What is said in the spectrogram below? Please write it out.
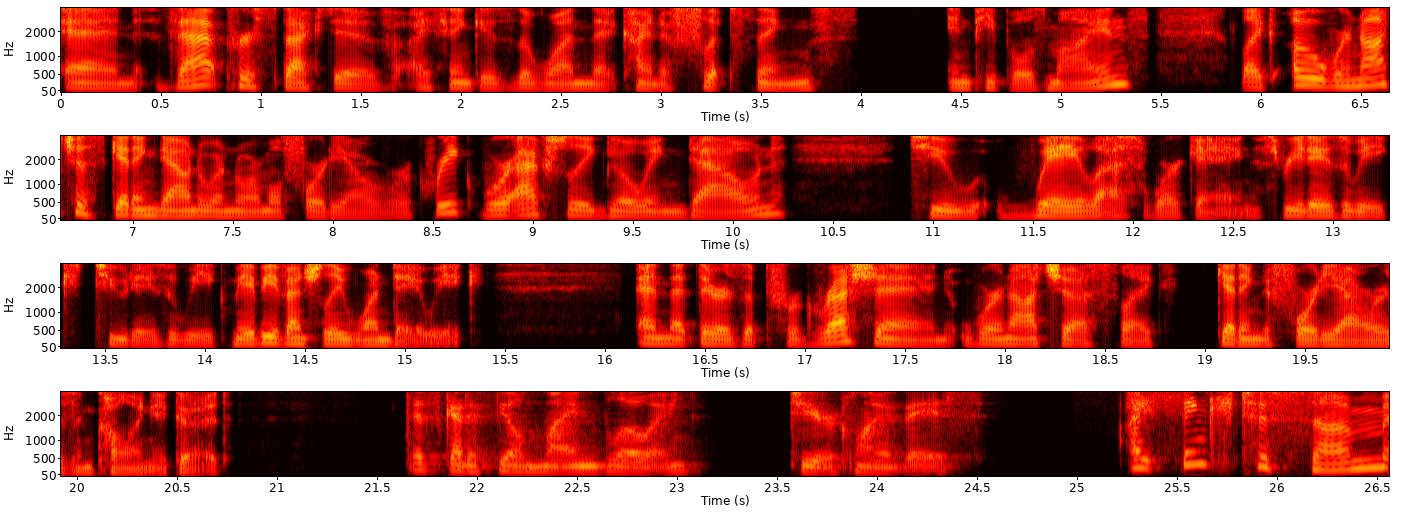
And that perspective, I think, is the one that kind of flips things in people's minds like oh we're not just getting down to a normal 40 hour work week we're actually going down to way less working three days a week two days a week maybe eventually one day a week. And that there's a progression we're not just like getting to 40 hours and calling it good. That's got to feel mind-blowing to your client base. I think to some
